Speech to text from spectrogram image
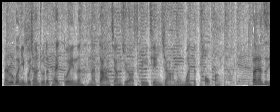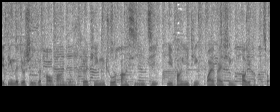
那如果你不想住的太贵呢，那大江就要推荐亚龙湾的套房。大江自己订的就是一个套房，有客厅、厨房、洗衣机，一房一厅，WiFi 信号也很不错。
